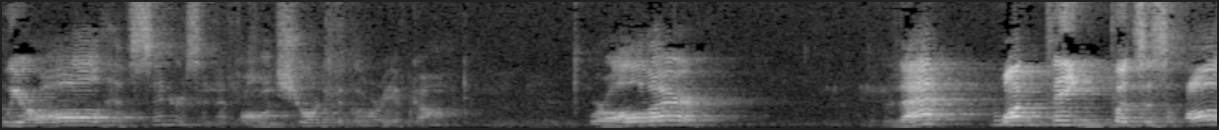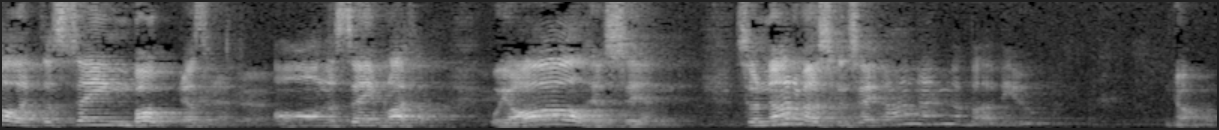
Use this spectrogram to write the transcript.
we are all have sinners and have fallen short of the glory of God. We're all there. That one thing puts us all at the same boat, doesn't it? All on the same level. We all have sinned. So none of us can say, oh, I'm above you. No.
